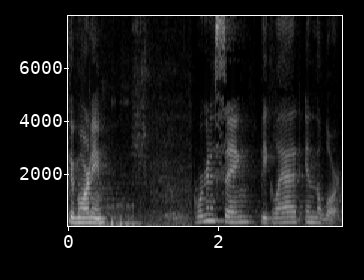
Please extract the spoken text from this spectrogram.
Good morning. We're going to sing Be Glad in the Lord.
